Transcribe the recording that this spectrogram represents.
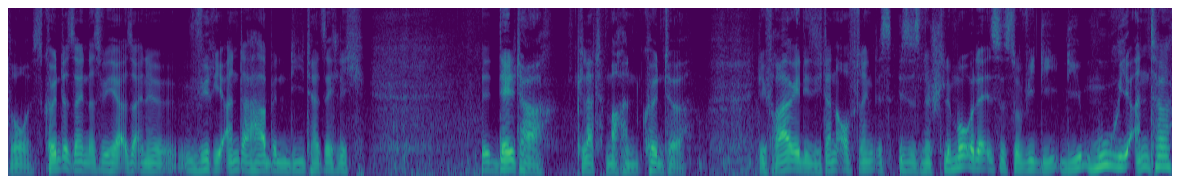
So, es könnte sein, dass wir hier also eine Variante haben, die tatsächlich äh, Delta platt machen könnte. Die Frage, die sich dann aufdrängt, ist, ist es eine schlimme oder ist es so wie die, die Muriante,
